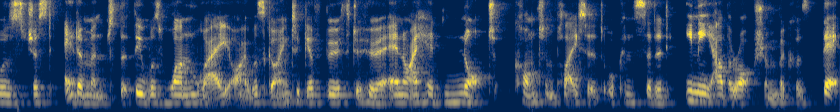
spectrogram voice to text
was just adamant that there was one way I was going to give birth to her, and I had not contemplated or considered any other option because that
